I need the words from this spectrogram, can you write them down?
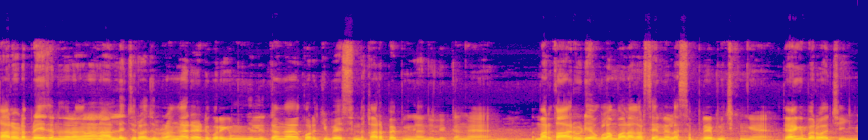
காரோட ப்ரைஸ் என்ன சொல்கிறாங்கன்னா நாலு லட்ச ரூபா சொல்கிறாங்க ரேட்டு குறைக்கணும்னு சொல்லியிருக்காங்க. குறைச்சி பேசி இந்த காரை பைப்பிங்களான்னு சொல்லியிருக்காங்க. இந்த மாதிரி கார் வீடியோக்கெல்லாம் பலகார் சேனலில் சப்ஸ்கிரைப் பண்ணிச்சுக்கோங்க. தேங்க்யூ பார் வாட்சிங்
